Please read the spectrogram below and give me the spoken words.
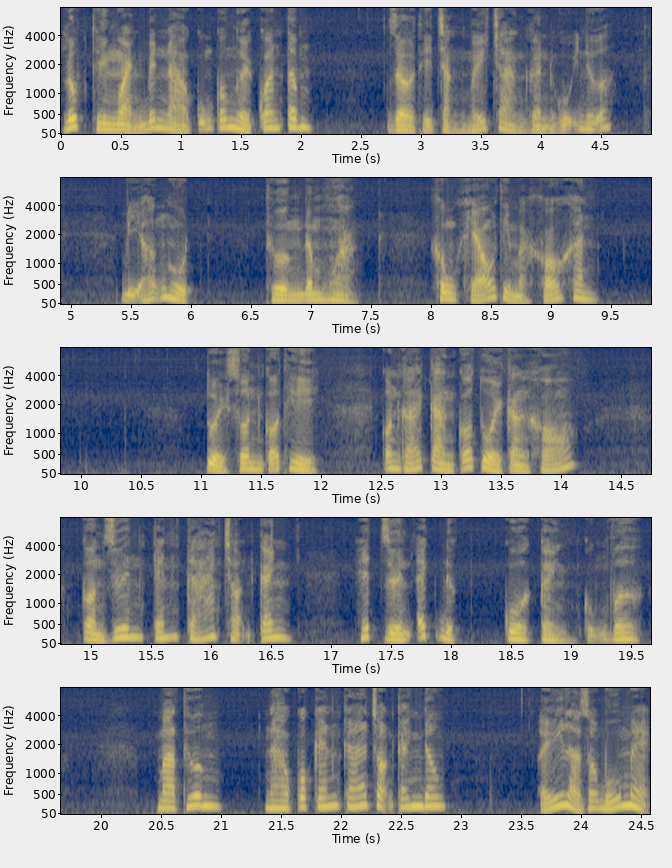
Lúc thì ngoảnh bên nào cũng có người quan tâm. Giờ thì chẳng mấy chàng gần gũi nữa. Bị hẫng hụt, thương đâm hoảng. Không khéo thì mà khó khăn. Tuổi xuân có thì, con gái càng có tuổi càng khó. Còn duyên kén cá chọn canh, hết duyên ếch đực, cua cành cũng vơ. Mà thương, nào có kén cá chọn canh đâu. Ấy là do bố mẹ,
